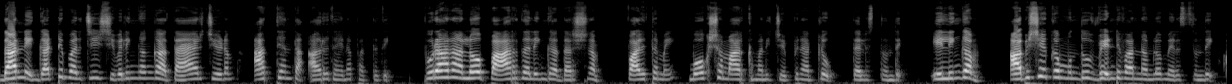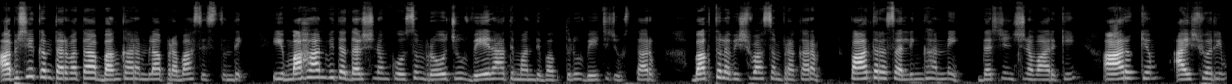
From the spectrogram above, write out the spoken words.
దాన్ని గట్టిపరిచి శివలింగంగా తయారు చేయడం అత్యంత అరుదైన పద్ధతి. పురాణాల్లో పారదలింగ దర్శనం ఫలితమే మోక్ష మార్గమని చెప్పినట్లు తెలుస్తుంది. ఈ లింగం అభిషేకం ముందు వెండి వర్ణంలో మెరుస్తుంది. అభిషేకం తర్వాత బంగారంలా ప్రవాసిస్తుంది. ఈ మహాన్విత దర్శనం కోసం రోజు వేలాది మంది భక్తులు వేచి చూస్తారు. భక్తుల విశ్వాసం ప్రకారం పాతరస లింగాన్ని దర్శించిన వారికి ఆరోగ్యం ఐశ్వర్యం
